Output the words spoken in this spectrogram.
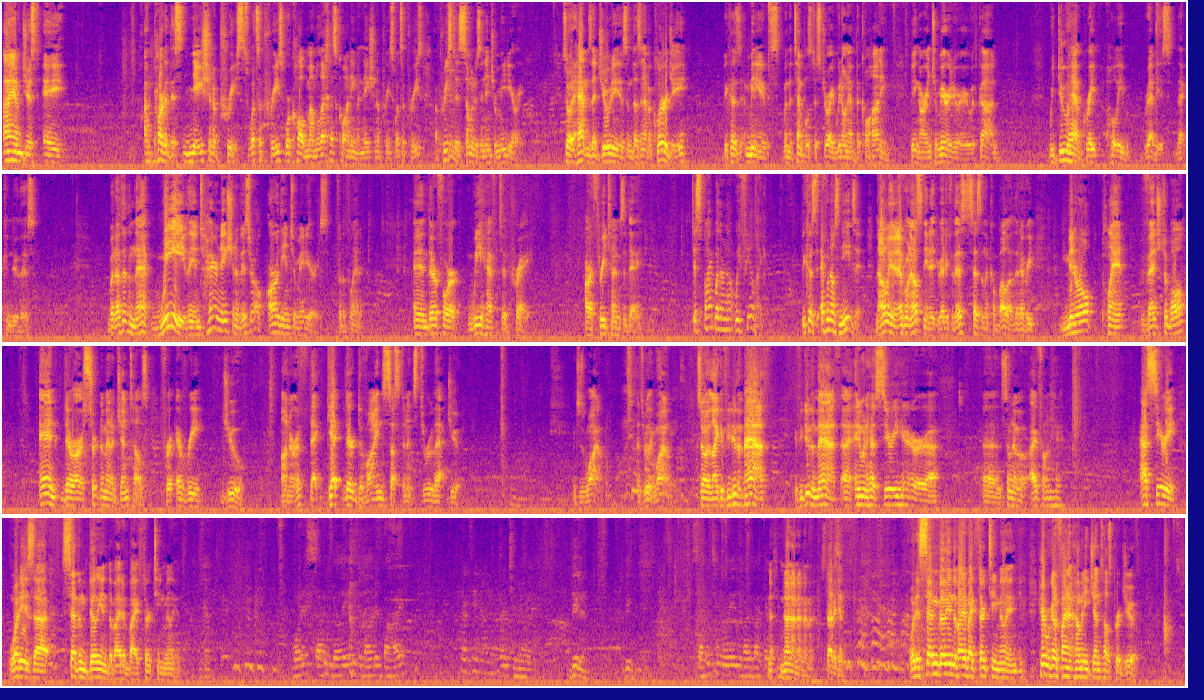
I am just a. I'm part of this nation of priests. What's a priest? We're called Mamleches Kohanim, a nation of priests. What's a priest? A priest is someone who's an intermediary. So it happens that Judaism doesn't have a clergy because meaning when the temple's destroyed, we don't have the Kohanim being our intermediary with God. We do have great holy rebbes that can do this. But other than that, we, the entire nation of Israel, are the intermediaries for the planet. And therefore, we have to pray our three times a day, despite whether or not we feel like it. Because everyone else needs it. Not only everyone else need it, you ready for this? It says in the Kabbalah that every mineral, plant, vegetable, and there are a certain amount of Gentiles for every Jew on earth that get their divine sustenance through that Jew. Which is wild. That's really wild. So, like, if you do the math, if you do the math, uh, anyone has Siri here or uh, uh, someone have an iPhone here? Ask Siri, what is uh, 7 billion divided by 13 million? What is 7 billion divided by 13 million. 13 million? Billion. Big. 17 million divided by No, 13 no, no, no, no, no. Start again. What is 7 billion divided by 13 million? Here we're going to find out how many Gentiles per Jew.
